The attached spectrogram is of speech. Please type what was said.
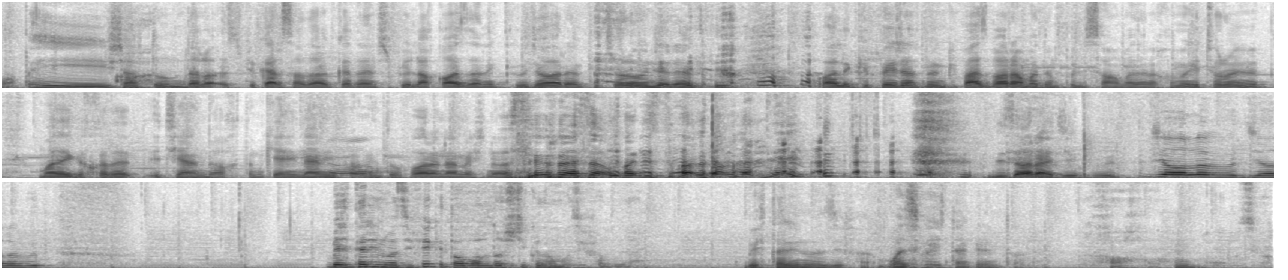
ما پیش رفتم دل اسپیکر صدا کردن شپیلاقا زدن که کجا رفتی؟ چرا اونجا رفتی؟ ولی که پیش رفتم که پس بر آمدن پلیس آمدن خب میگه چرا اینو ما دیگه خود چی انداختم که یعنی نمی‌فهمیم. توفا رو نمی‌شناسیم. از افغانستان آمده بسیار عجیب بود. جالب بود جالب بود. بهترین وظیفه که تا حال داشتی کدام وظیفه بوده؟ بهترین وظیفه. وظیفه هیچ نکردیم تا خواه خواه. بسیار.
